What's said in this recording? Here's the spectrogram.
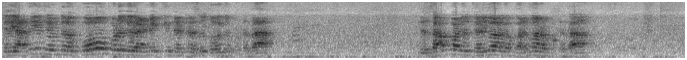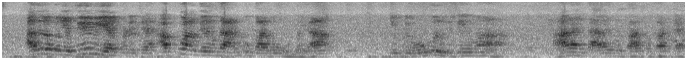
சரி அதே சமயத்தில் கோவப்படுகிற அன்னைக்கு இந்த ட்ரெஸ் துவைக்கப்பட்டதா? இந்த சாப்பாடு தெளிவாக பரிமாறப்பட்டதா? அதுல கொஞ்சம் திரும்பி ஏற்பட்டுச்சு. அப்போ அங்க இருந்த அன்பும் பாசமும் உண்மையா? இப்படி ஒவ்வொரு விஷயமா ஆராய்ந்து ஆராய்ந்து பார்க்க பார்க்க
